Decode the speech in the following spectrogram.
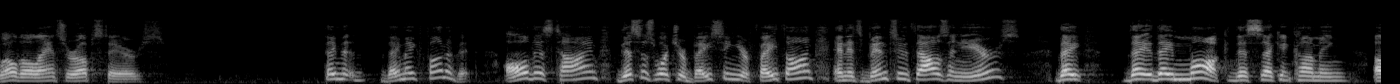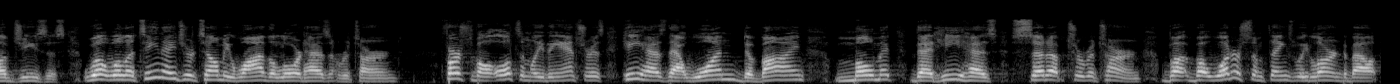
Well, they'll answer upstairs. They, they make fun of it. All this time, this is what you're basing your faith on, and it's been 2,000 years? They, they, they mock this second coming of Jesus. Well, will a teenager tell me why the Lord hasn't returned? First of all, ultimately, the answer is He has that one divine moment that He has set up to return. But, but what are some things we learned about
